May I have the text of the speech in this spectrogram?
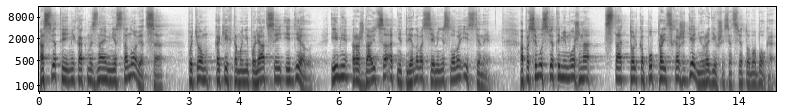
А святыми, как мы знаем, не становятся путем каких-то манипуляций и дел. Ими рождаются от нетленного семени слова истины – а посему святыми можно стать только по происхождению, родившись от святого Бога.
